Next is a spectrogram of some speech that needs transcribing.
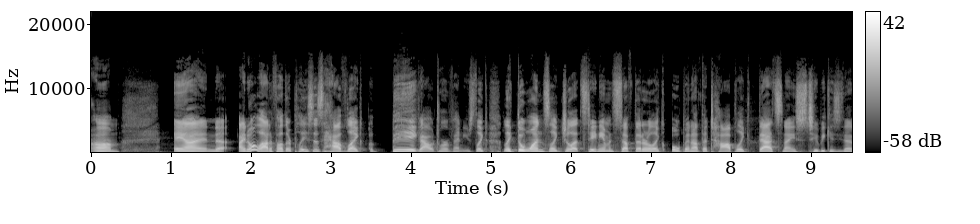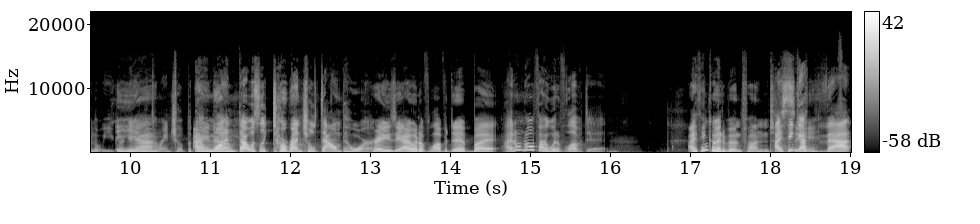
Yeah. Um, and I know a lot of other places have like a big outdoor venues, like like the ones like Gillette Stadium and stuff that are like open at the top. Like that's nice too because then you can get Yeah. the rain show. But that one that was like torrential downpour. Crazy. I would have loved it, but I don't know if I would have loved it. I think it would have been fun. To I think see. at that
